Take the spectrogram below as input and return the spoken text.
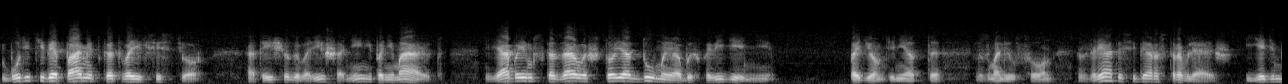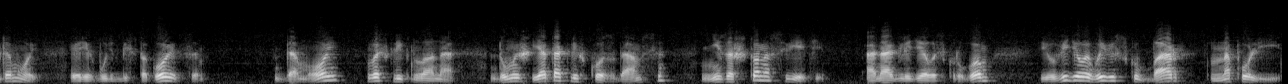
будет тебе памятка твоих сестер. А ты еще говоришь, они не понимают. Я бы им сказала, что я думаю об их поведении». «Пойдемте, Нетта», — взмолился он, — «зря ты себя расстравляешь. Едем домой. Эрих будет беспокоиться». «Домой?» — воскликнула она. «Думаешь, я так легко сдамся? Ни за что на свете». Она огляделась кругом и увидела вывеску «Бар Наполи».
